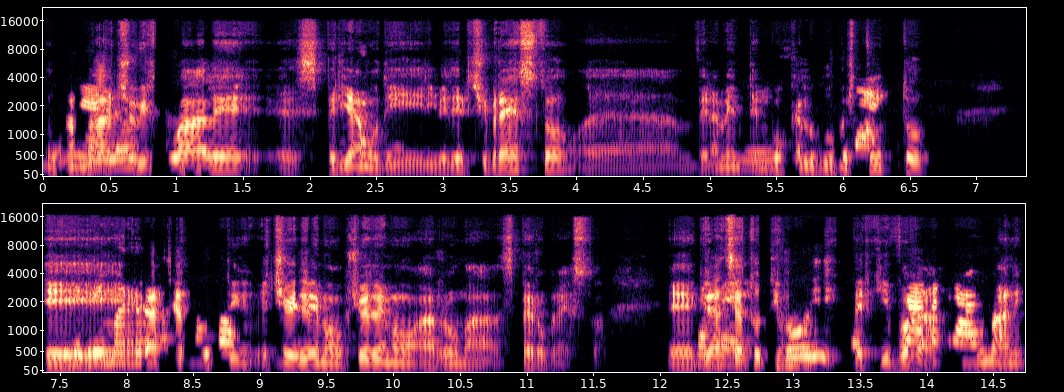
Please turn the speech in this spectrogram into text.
un abbraccio virtuale, eh, speriamo di rivederci presto, eh, veramente in bocca al lupo per tutto e grazie a tutti e ci vedremo, ci vedremo a Roma, spero presto. Eh, grazie a tutti voi, per chi vorrà, domani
